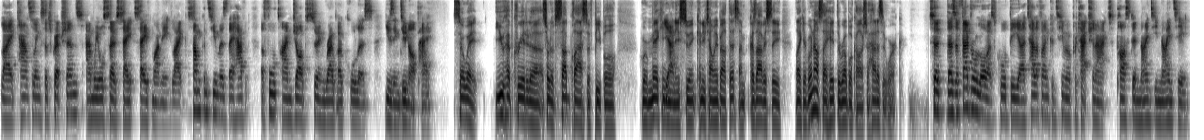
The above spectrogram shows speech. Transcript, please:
like canceling subscriptions, and we also save, save money. Like some consumers, they have a full time job suing robocallers using Do Not Pay. So, wait, you have created a sort of subclass of people who are making yeah. money suing. Can you tell me about this? Because obviously, like everyone else, I hate the robocaller. So how does it work? So there's a federal law. It's called the uh, Telephone Consumer Protection Act, passed in 1990.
